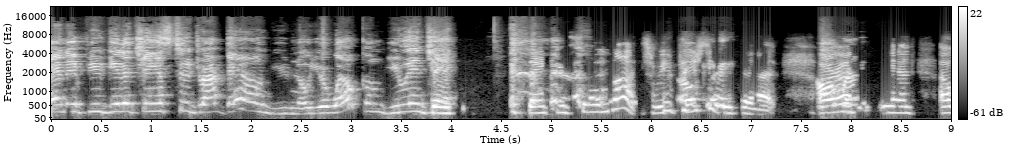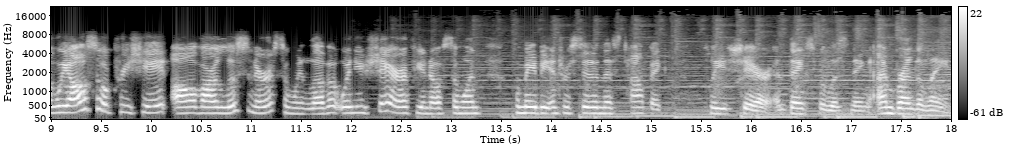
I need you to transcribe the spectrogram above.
And if you get a chance to drop down, you know you're welcome. You and Jackie. Thank you so much. We appreciate okay. that. all, all right. right. And uh, we also appreciate all of our listeners, and we love it when you share. If you know someone who may be interested in this topic, please share. And thanks for listening. I'm Brenda Lane.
